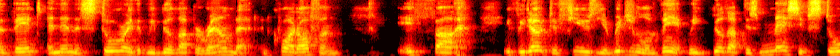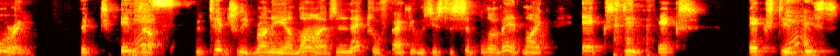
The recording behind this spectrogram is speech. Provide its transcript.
event, and then the story that we build up around that. And quite often, if uh, if we don't diffuse the original event, we build up this massive story that ends yes. up potentially running our lives. And in actual fact, it was just a simple event like X did X, X did yeah. this,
